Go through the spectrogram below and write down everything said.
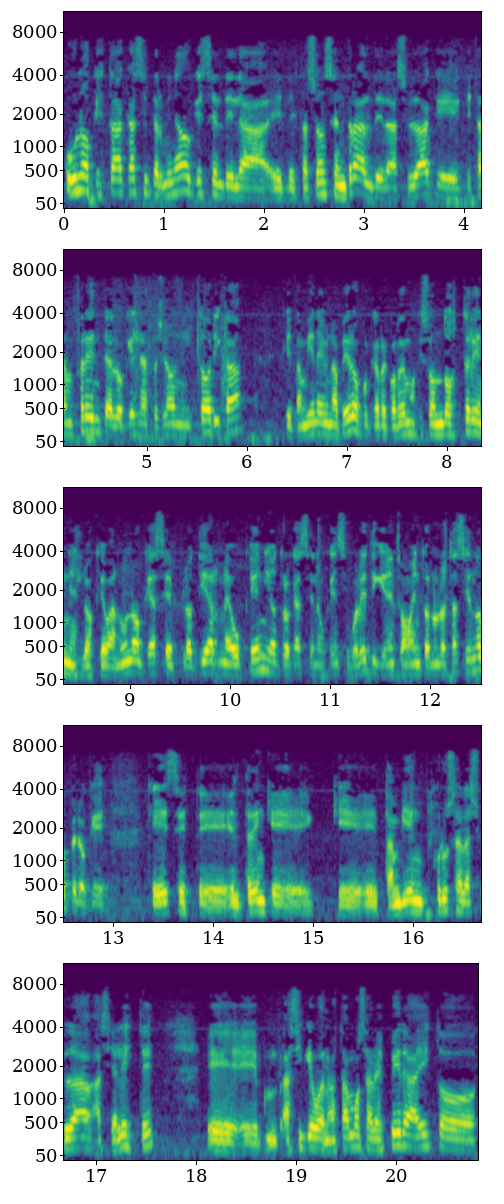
uno que está casi terminado, que es el de la, estación central de la ciudad, que, que, está enfrente a lo que es la estación histórica, que también hay un apeadero, porque recordemos que son dos trenes los que van, uno que hace Plotier Neuquén y otro que hace Neuquén Cipoletti, que en este momento no lo está haciendo, pero que, que es este el tren que, que también cruza la ciudad hacia el este. Eh, así que bueno, estamos a la espera. Esto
